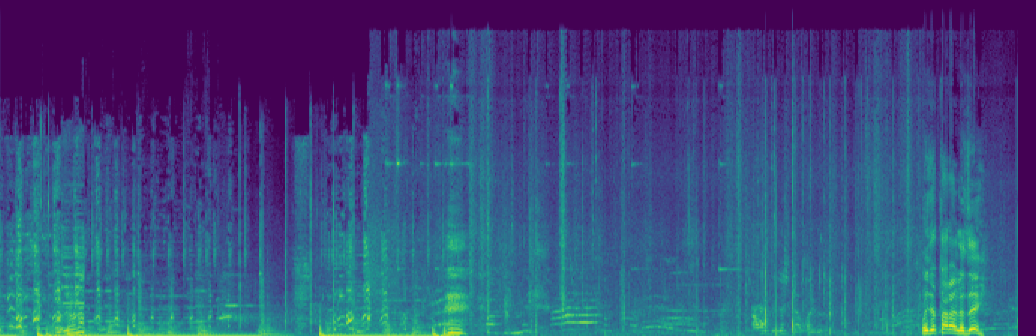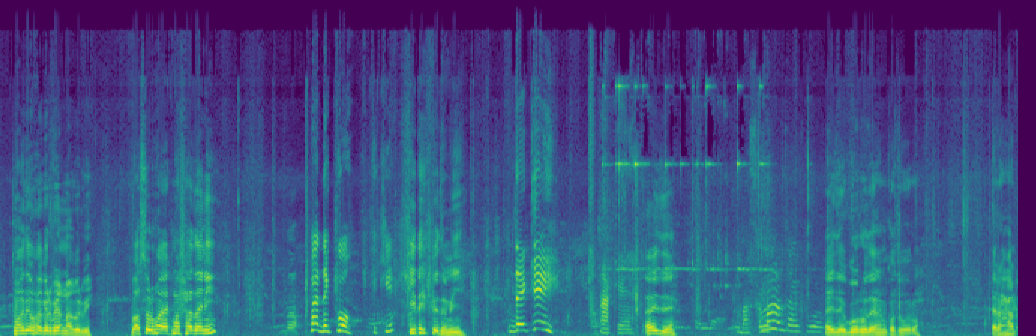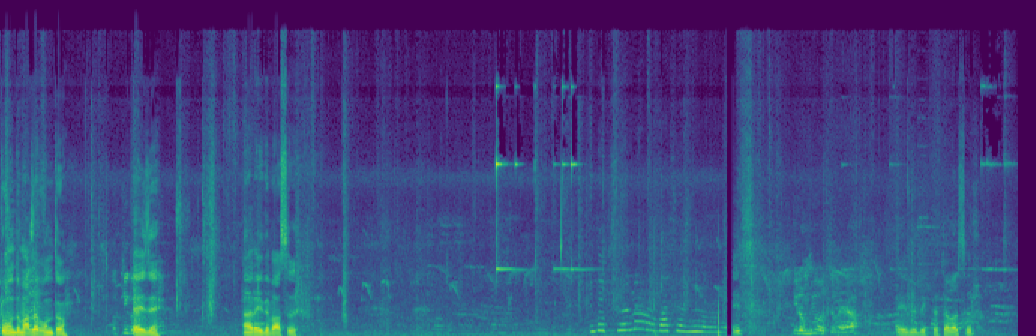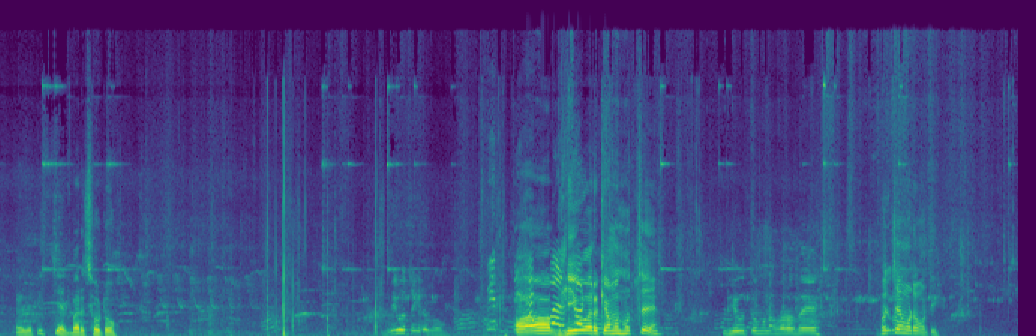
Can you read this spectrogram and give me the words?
ওই যে তারা এলো যে তোমাকে ভয় করবি আর না করবি। বাসুর হয় এক মাস সাদায়নি না। দেখব দেখি। কি দেখবে তুমি? দেখি। এই যে এই যে গরু দেখেন কত বড়। এর হাঁটু মতো মাজা পর্যন্ত তো কি এই যে আর এই যে বাসুর। দেখছ না বাসনা কিরম ভিউ হচ্ছে ভাইয়া? এই যে দেখতে বাসুর। এই যে পিচ্ছি একবারে ছোট। ভিউ হচ্ছে কীরকম? ভিউ আর কেমন হচ্ছে? ভিউ তো মনে করো যে হচ্ছে মোটামুটি।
